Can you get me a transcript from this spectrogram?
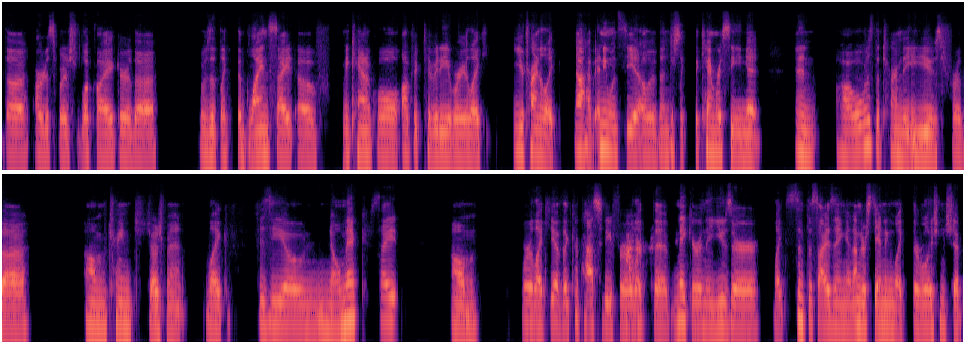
the artist what it should look like or the was it like the blind sight of mechanical objectivity where you're like you're trying to like not have anyone see it other than just like the camera seeing it. And uh, what was the term that you used for the um, trained judgment? Like physiognomic sight, um, where like you have the capacity for like the maker and the user like synthesizing and understanding like the relationship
